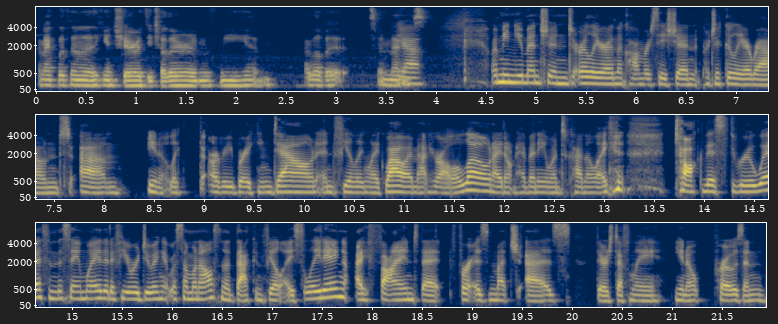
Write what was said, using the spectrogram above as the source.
connect with and that they can share with each other and with me, and I love it. It's been nice. Yeah. I mean, you mentioned earlier in the conversation, particularly around, um, you know, like the RV breaking down and feeling like, wow, I'm out here all alone. I don't have anyone to kind of like talk this through with in the same way that if you were doing it with someone else and that that can feel isolating. I find that for as much as there's definitely, you know, pros and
